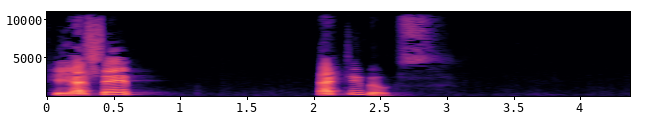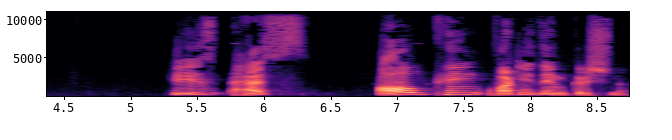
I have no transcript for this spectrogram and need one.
He has shape, attributes. He is, has all thing what is in Krishna.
